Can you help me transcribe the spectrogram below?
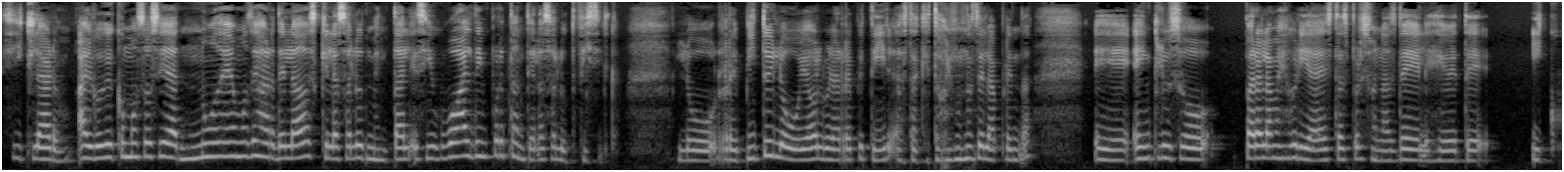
Sí, claro. Algo que como sociedad no debemos dejar de lado es que la salud mental es igual de importante a la salud física lo repito y lo voy a volver a repetir hasta que todo el mundo se la aprenda. Eh, e incluso para la mayoría de estas personas de LGBT y Q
